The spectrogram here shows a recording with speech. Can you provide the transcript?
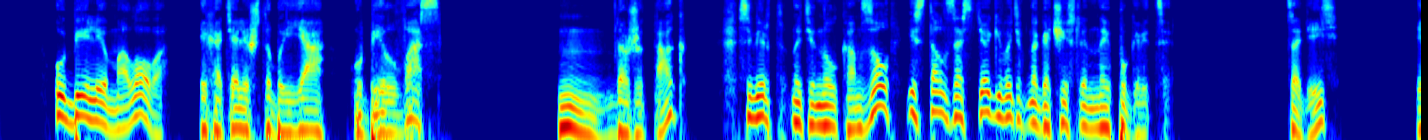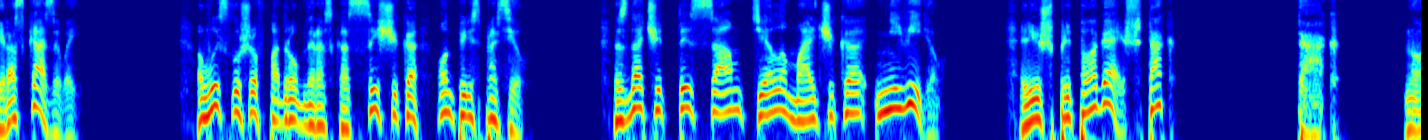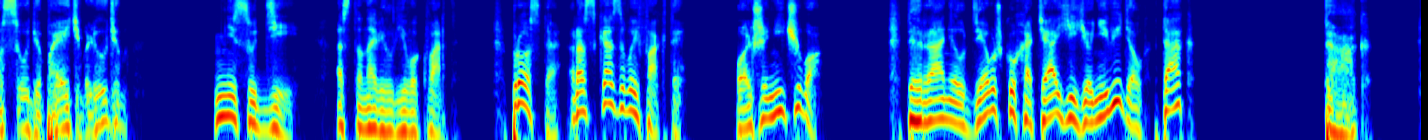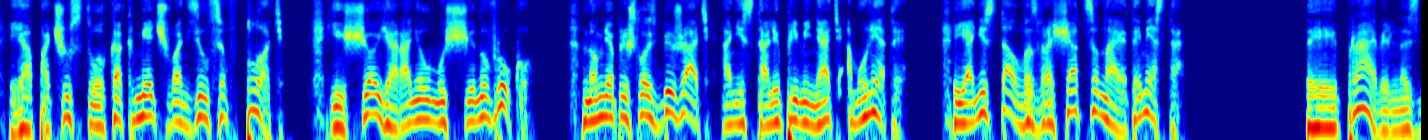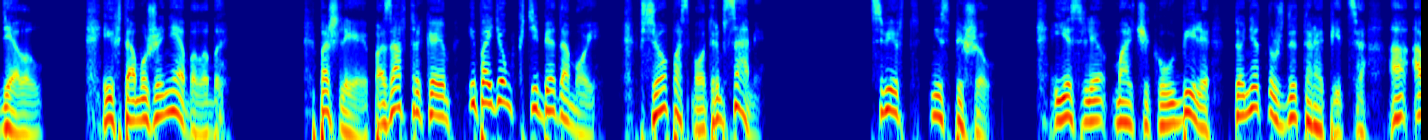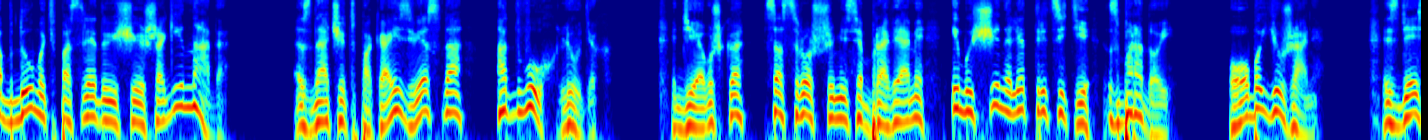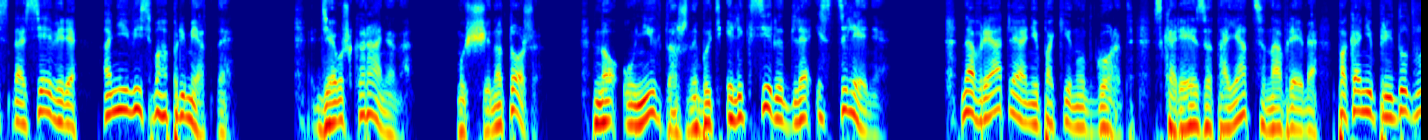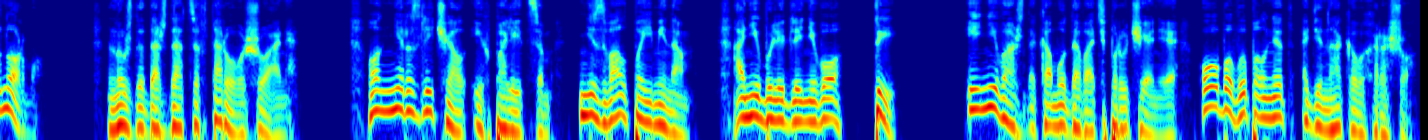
Убили малого и хотели, чтобы я убил вас». «М даже так?» Свирт натянул камзол и стал застегивать многочисленные пуговицы. «Садись и рассказывай». Выслушав подробный рассказ сыщика, он переспросил. Значит, ты сам тело мальчика не видел. Лишь предполагаешь, так? Так. Но судя по этим людям... Не суди, остановил его Кварт. Просто рассказывай факты. Больше ничего. Ты ранил девушку, хотя ее не видел, так? Так. Я почувствовал, как меч вонзился в плоть. Еще я ранил мужчину в руку. Но мне пришлось бежать, они стали применять амулеты. Я не стал возвращаться на это место». «Ты правильно сделал. Их там уже не было бы. Пошли, позавтракаем и пойдем к тебе домой. Все посмотрим сами». Свирт не спешил. Если мальчика убили, то нет нужды торопиться, а обдумать последующие шаги надо. Значит, пока известно о двух людях. Девушка со сросшимися бровями и мужчина лет тридцати с бородой. Оба южане. Здесь, на севере, они весьма приметны. Девушка ранена. Мужчина тоже. Но у них должны быть эликсиры для исцеления. Навряд ли они покинут город, скорее затаятся на время, пока не придут в норму. Нужно дождаться второго Шуаня. Он не различал их по лицам, не звал по именам. Они были для него «ты». И неважно, кому давать поручение, оба выполнят одинаково хорошо.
